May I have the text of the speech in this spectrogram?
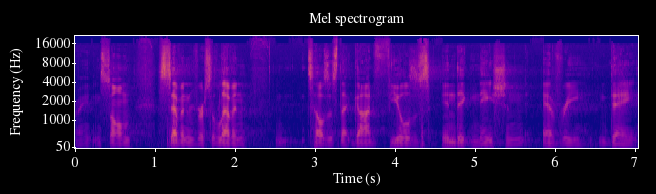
right? In Psalm 7, verse 11, tells us that God feels indignation every day.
